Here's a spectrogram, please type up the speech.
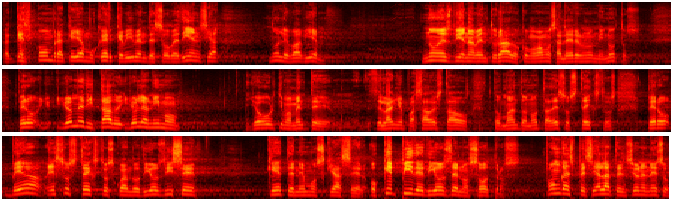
Aquel hombre, aquella mujer que vive en desobediencia, no le va bien. No es bienaventurado, como vamos a leer en unos minutos. Pero yo, he meditado y yo le animo, yo últimamente, desde el año pasado he estado tomando nota de esos textos, pero vea esos textos cuando Dios dice qué tenemos que hacer o qué pide Dios de nosotros. Ponga especial atención en eso.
